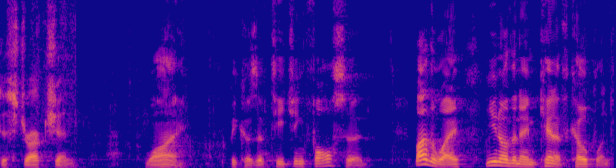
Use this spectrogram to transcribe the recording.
destruction. Why? because of teaching falsehood. By the way, you know the name Kenneth Copeland.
